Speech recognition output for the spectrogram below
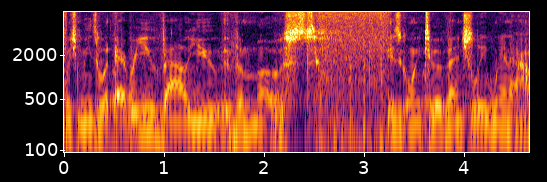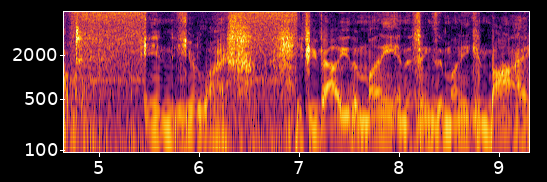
which means whatever you value the most is going to eventually win out in your life. If you value the money and the things that money can buy,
